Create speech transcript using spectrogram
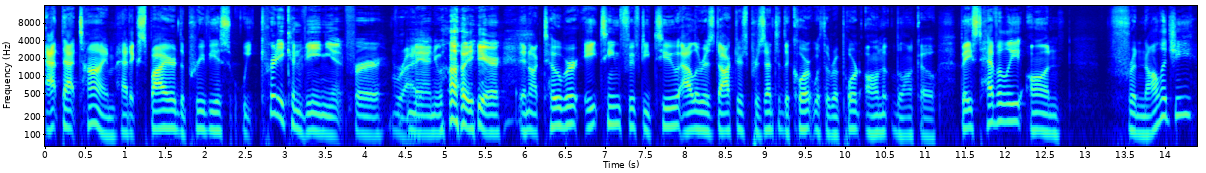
at that time had expired the previous week. Pretty convenient for Right. Manuel here. In October 1852, Allariz doctors presented the court with a report on Blanco, based heavily on phrenology.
